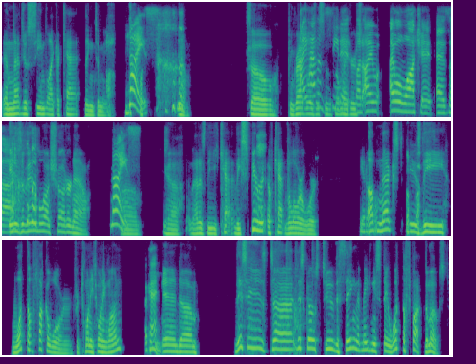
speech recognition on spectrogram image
and that just seemed like a cat thing to me. Nice. Yeah. So I congratulations haven't to the seen it, filmmakers. but I will watch it as uh it is available on Shudder now. nice. Um, yeah, that is the cat, the Spirit of Cat Valor Award. Beautiful. Up next is the What the Fuck Award for 2021, okay. and um, this is uh, this goes to the thing that made me say "What the fuck" the most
